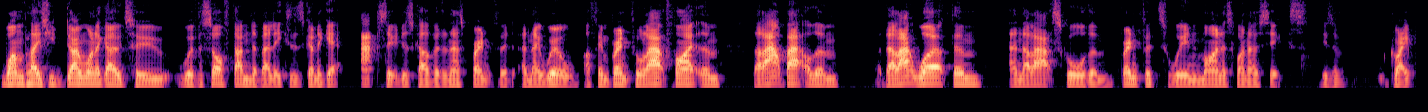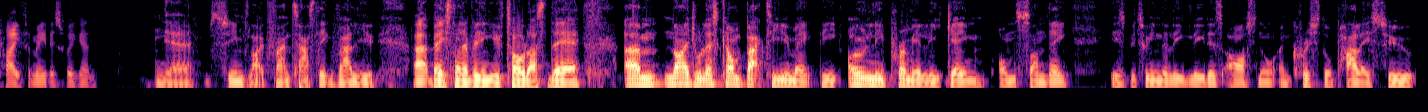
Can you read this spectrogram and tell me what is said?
one place you don't want to go to with a soft underbelly because it's going to get absolutely discovered, and that's Brentford. And they will. I think Brentford will outfight them. They'll outbattle them. They'll outwork them and they'll outscore them. Brentford to win minus 106 is a great play for me this weekend. Yeah, seems like fantastic value uh, based on everything you've told us there. Um, Nigel, let's come back to you, mate. The only Premier League game on Sunday is between the league leaders Arsenal and Crystal Palace, who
